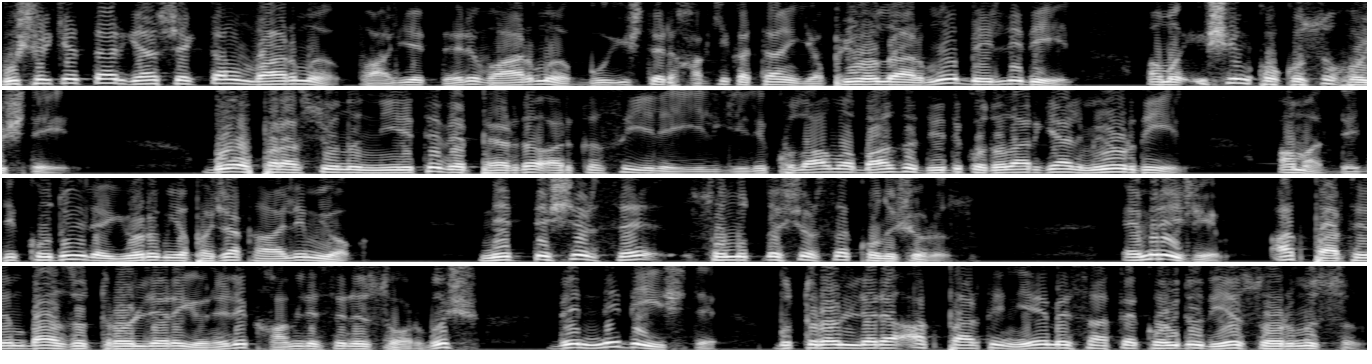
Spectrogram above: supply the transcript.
Bu şirketler gerçekten var mı? Faaliyetleri var mı? Bu işleri hakikaten yapıyorlar mı? Belli değil. Ama işin kokusu hoş değil. Bu operasyonun niyeti ve perde arkası ile ilgili kulağıma bazı dedikodular gelmiyor değil. Ama dedikoduyla yorum yapacak halim yok. Netleşirse, somutlaşırsa konuşuruz. Emreciğim, AK Parti'nin bazı trollere yönelik hamlesini sormuş ve ne değişti? Bu trollere AK Parti niye mesafe koydu diye sormuşsun.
